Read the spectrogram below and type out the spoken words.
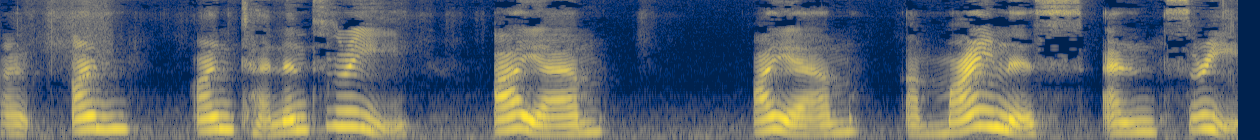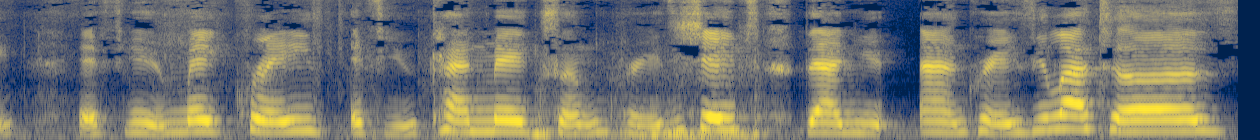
I, I'm I'm ten and three. I am I am a minus and three. If you make crazy, if you can make some crazy shapes, then you and crazy letters,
